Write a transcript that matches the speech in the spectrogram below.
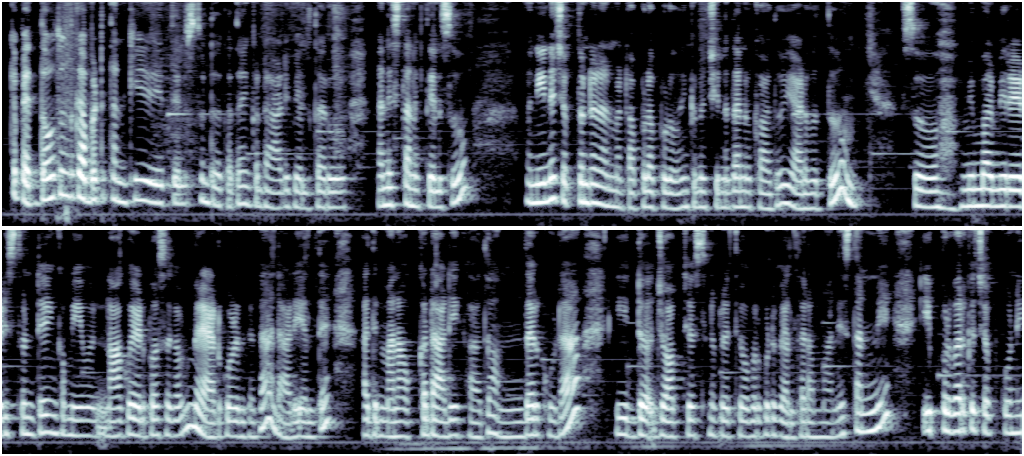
ఇంకా పెద్ద అవుతుంది కాబట్టి తనకి తెలుస్తుంటుంది కదా ఇంకా డాడీ వెళ్తారు అనేసి తనకు తెలుసు. నేనే చెప్తుంటాను అనమాట అప్పుడప్పుడు ఇంకా నువ్వు చిన్నదాన్ని కాదు ఏడవద్దు. సో మిమ్మల్ని మీరు ఏడుస్తుంటే ఇంకా మేము నాకు ఏడిపోస్తుంది కాబట్టి మీరు ఏడకూడదు కదా డాడీ వెళ్తే. అది మన ఒక్క డాడీ కాదు అందరు కూడా ఈ జాబ్ చేస్తున్న ప్రతి ఒక్కరు కూడా వెళ్తారమ్మా అనేసి తనని ఇప్పటి వరకు చెప్పుకొని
